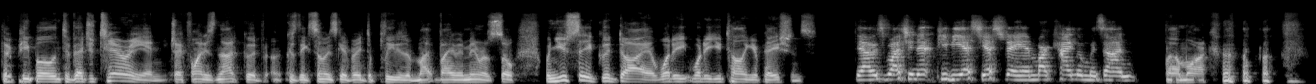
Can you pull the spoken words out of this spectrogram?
There are people into vegetarian, which I find is not good because they sometimes get very depleted of vitamin minerals. So, when you say a good diet, what are you, what are you telling your patients? Yeah, I was watching at PBS yesterday, and Mark Hyman was on. Uh, Mark.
